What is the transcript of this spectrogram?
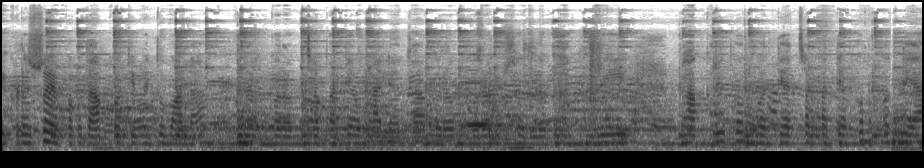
इकडे स्वयंपाक दाखवते मी तुम्हाला. गरम गरम चपात्या भाल्याचा गरम गरम सगळं भाकरी. भाकरी पण होत्या चपात्या पण होत्या.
